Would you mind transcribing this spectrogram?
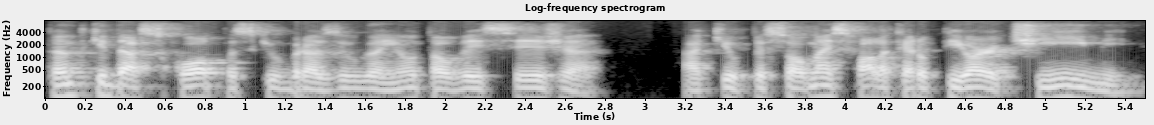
Tanto que das Copas que o Brasil ganhou, talvez seja aqui o pessoal mais fala que era o pior time,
